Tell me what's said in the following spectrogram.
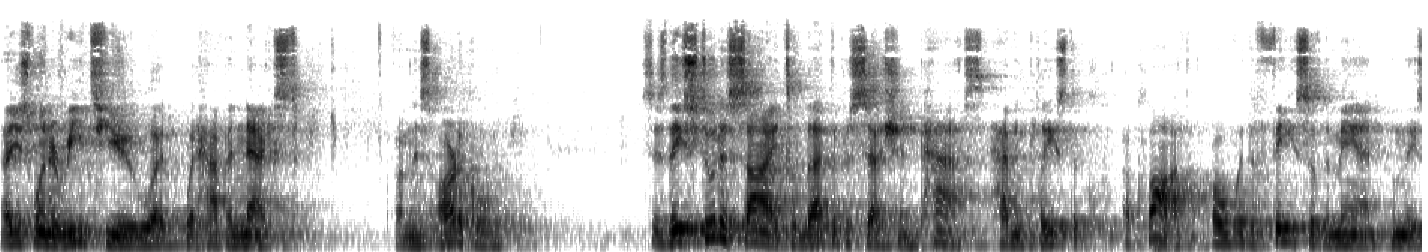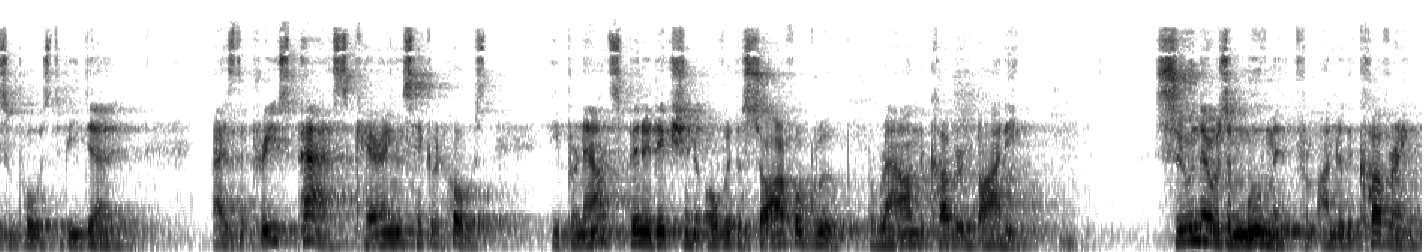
I just want to read to you what, what happened next from this article says, They stood aside to let the procession pass, having placed a cloth over the face of the man whom they supposed to be dead. As the priest passed, carrying the sacred host, he pronounced benediction over the sorrowful group around the covered body. Soon there was a movement from under the covering.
